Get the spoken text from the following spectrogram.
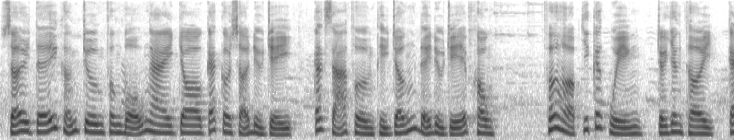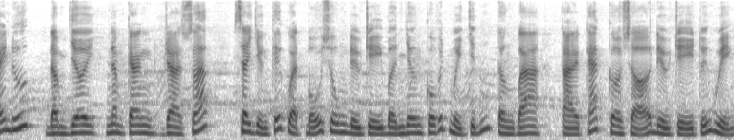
Sở Y tế khẩn trương phân bổ ngay cho các cơ sở điều trị, các xã phường thị trấn để điều trị F0 phối hợp với các huyện Trần Văn Thời, Cái Nước, Đầm Dơi, Nam Căn ra soát, xây dựng kế hoạch bổ sung điều trị bệnh nhân COVID-19 tầng 3 tại các cơ sở điều trị tuyến huyện.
